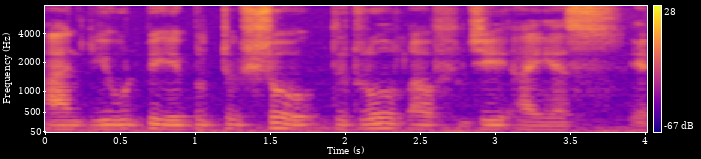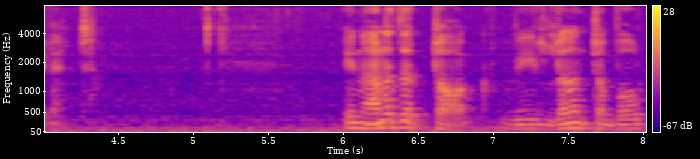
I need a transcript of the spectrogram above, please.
and you would be able to show the role of GIS in it. In another talk, we learnt about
